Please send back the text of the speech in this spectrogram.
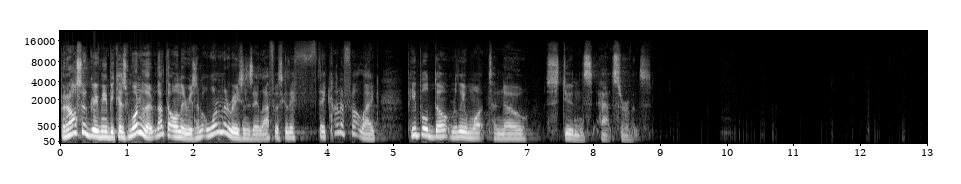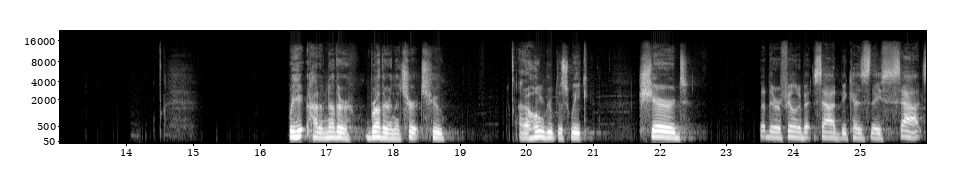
But it also grieved me because one of the, not the only reason, but one of the reasons they left was because they, they kind of felt like people don't really want to know students at servants. We had another brother in the church who, at a home group this week, shared that they were feeling a bit sad because they sat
